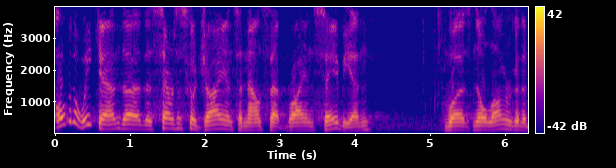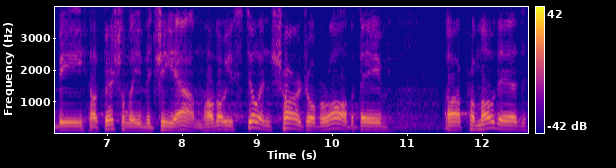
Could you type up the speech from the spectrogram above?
over the weekend, uh, the San Francisco Giants announced that Brian Sabean was no longer going to be officially the GM, although he's still in charge overall. But they've uh, promoted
